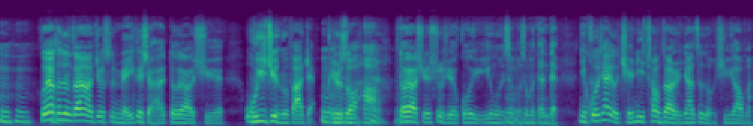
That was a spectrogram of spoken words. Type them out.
嗯哼，国家课程纲要就是每一个小孩都要学。五育均衡发展，比如说哈，都要学数学、国语、英文什么什么等等。你国家有权利创造人家这种需要吗？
